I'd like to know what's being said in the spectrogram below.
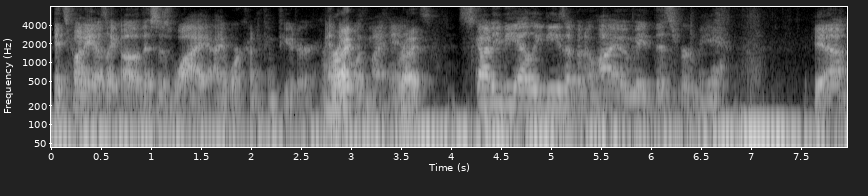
it's funny. I was like, oh, this is why I work on a computer and Right, not with my hands. right. Scotty D LEDs up in Ohio made this for me. Yeah,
